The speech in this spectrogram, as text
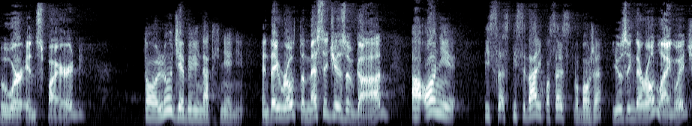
who were inspired, to ludzie byli natchnieni, and they wrote the messages of God a oni pis- spisywali poselstwo Boże, using their own language,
